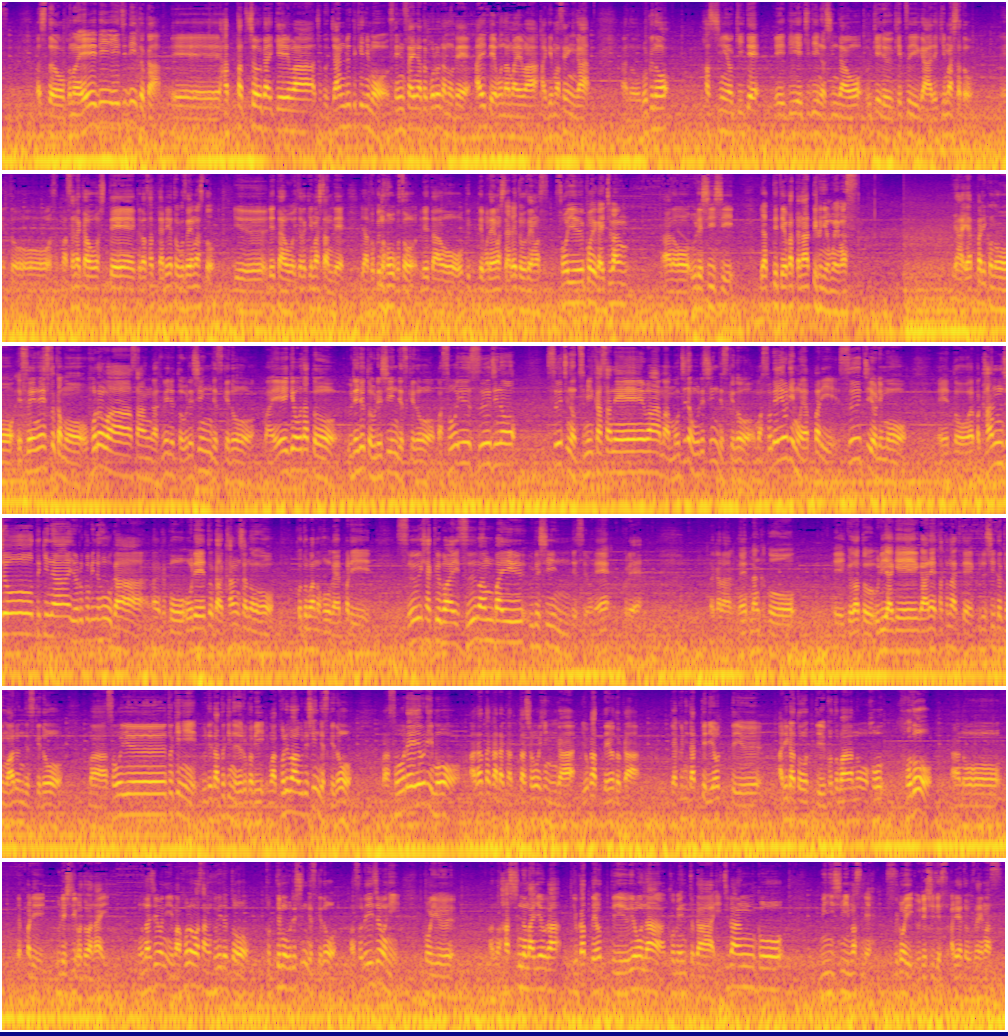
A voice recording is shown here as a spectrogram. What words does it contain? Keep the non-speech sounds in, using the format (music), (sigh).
まあ、ちょっとこの ADHD とか、えー、発達障害系はちょっとジャンル的にも繊細なところなのであえてお名前は挙げませんがあの僕の発信を聞いて ADHD の診断を受ける決意ができましたとえーとまあ、背中を押してくださってありがとうございますというレターをいただきましたんでいや僕の方こそレターを送ってもらいましてありがとうございます。そういう声が一番あの嬉しいしやっててよかったなっていうふうに思います。いややっぱりこの SNS とかもフォロワーさんが増えると嬉しいんですけど、まあ、営業だと売れると嬉しいんですけど、まあ、そういう数字の数値の積み重ねはまあもちろん嬉しいんですけど、まあ、それよりもやっぱり数値よりもえーと、やっぱ感情的な喜びの方がなんかこうお礼とか感謝の言葉の方がやっぱり数百倍数万倍嬉しいんですよねこれ。だからねなんかこう影響だと売り上げがね立たなくて苦しい時もあるんですけどまあそういう時に売れた時の喜びまあこれは嬉しいんですけどまあそれよりもあなたから買った商品が良かったよとか役に立ってるよっていうありがとうっていう言葉のほど、あのー、やっぱり嬉しいことはない。同じように、まあ、フォロワーさん増えるととっても嬉しいんですけど、まあ、それ以上にこういうあの発信の内容が良かったよっていうようなコメントが一番こう身に染みますね。すごい嬉しいです。ありがとうございます。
